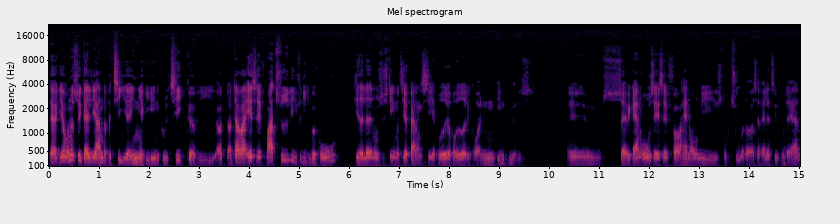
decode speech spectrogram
der, jeg undersøgte alle de andre partier, inden jeg gik ind i politik, og, fordi, og, og der var SF meget tydelige, fordi de var gode. De havde lavet nogle systemer til at balancere både det røde og det grønne indbyrdes. Øh, så jeg vil gerne rose SF for at have en ordentlig struktur, der også er relativt moderne.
